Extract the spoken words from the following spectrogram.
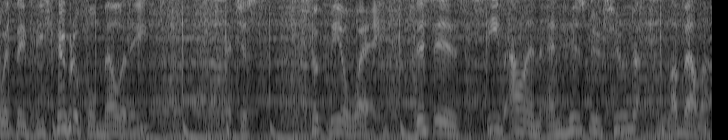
with a beautiful melody that just took me away. This is Steve Allen and his new tune, La Bella.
